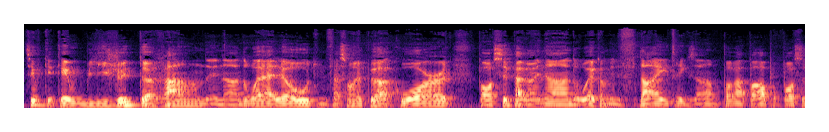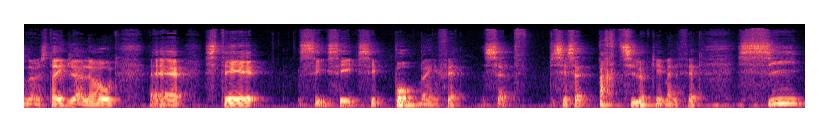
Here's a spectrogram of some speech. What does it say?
sais, où tu étais obligé de te rendre d'un endroit à l'autre d'une façon un peu awkward, passer par un endroit comme une fenêtre, exemple, par rapport pour passer d'un stage à l'autre. Euh, c'était. C'est pas bien fait. C'est cette partie-là qui est mal faite. Si.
